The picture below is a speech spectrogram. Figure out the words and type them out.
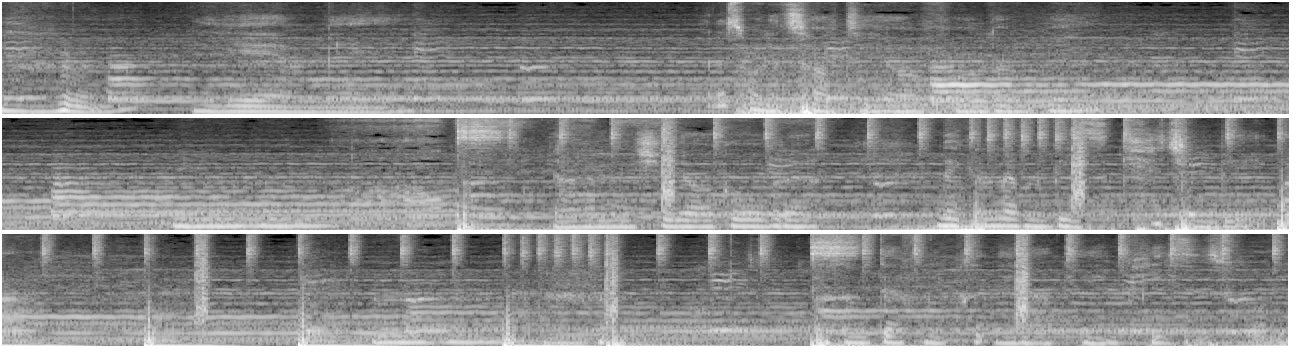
yeah, man. I just want to talk to y'all for a little bit. Mm-hmm. Y'all gotta make sure y'all go over there making love and beats kitchen, baby. Mm-hmm. I'm definitely putting it out there in pieces for you.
